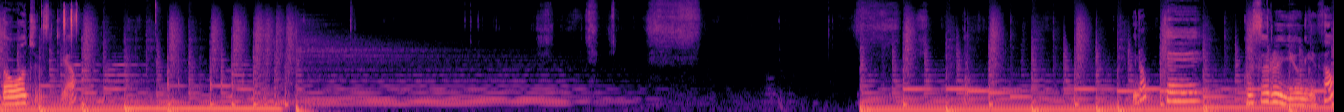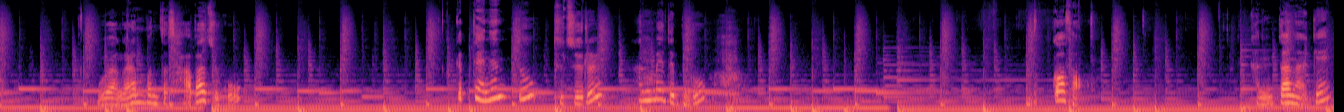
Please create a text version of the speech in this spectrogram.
넣어줄게요. 구슬을 이용해서 모양을 한 번 더 잡아주고 끝에는 또 두 줄을 한 매듭으로 묶어서 간단하게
